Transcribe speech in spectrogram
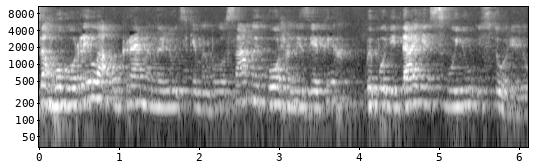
заговорила окремими людськими голосами, кожен із яких виповідає свою історію.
